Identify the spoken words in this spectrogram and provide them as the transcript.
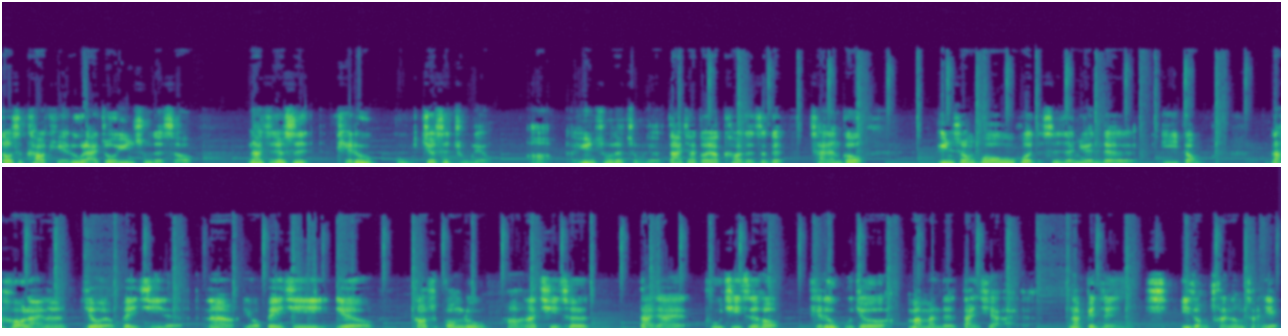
都是靠铁路来做运输的时候，那这就是铁路股就是主流啊，运输的主流，大家都要靠着这个才能够运送货物或者是人员的移动。那后来呢，就有飞机了。那有飞机，又有高速公路，好，那汽车大家普及之后，铁路股就慢慢的淡下来了。那变成一种传统产业。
